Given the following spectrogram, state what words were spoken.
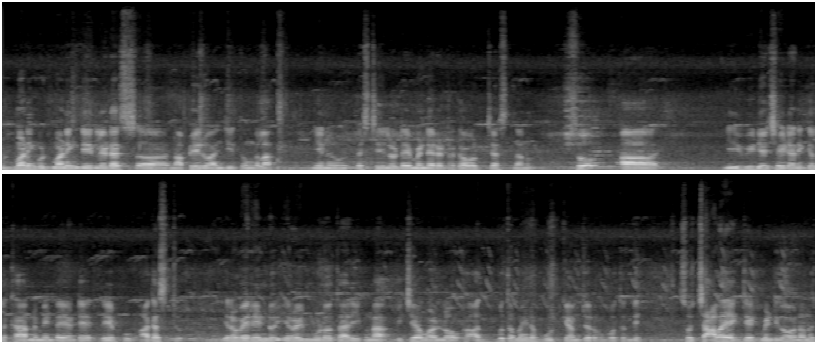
Good morning good morning dear leaders. నా పేరు అంజీ తుంగల. నేను వెస్టీజ్లో డైమండ్ డైరెక్టర్గా వర్క్ చేస్తున్నాను. సో ఈ వీడియో చేయడానికి గల కారణం ఏంటంటే రేపు ఆగస్టు ఇరవై రెండు ఇరవై మూడో తారీఖున విజయవాడలో ఒక అద్భుతమైన బూట్ క్యాంప్ జరగబోతుంది. సో చాలా ఎగ్జైట్మెంట్గా ఉన్నాను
